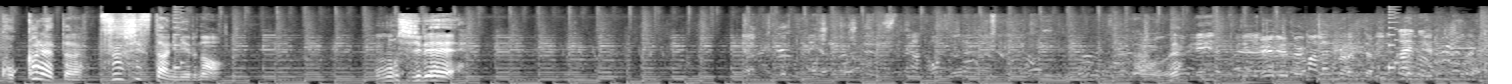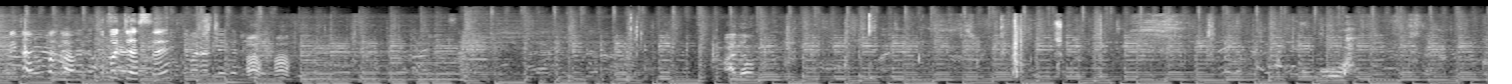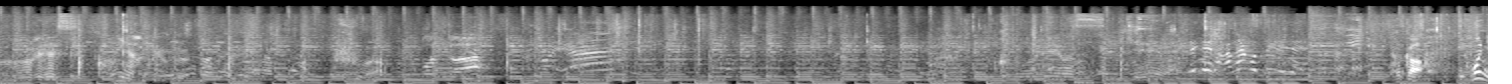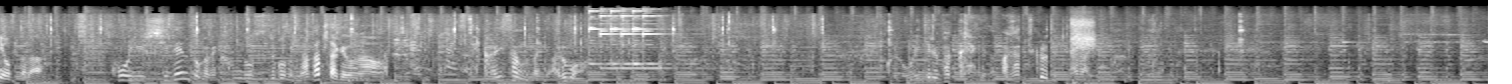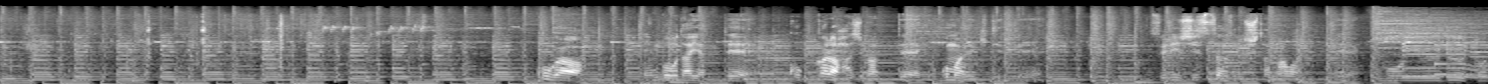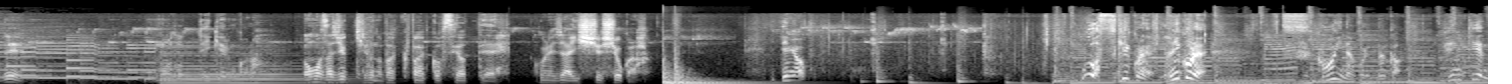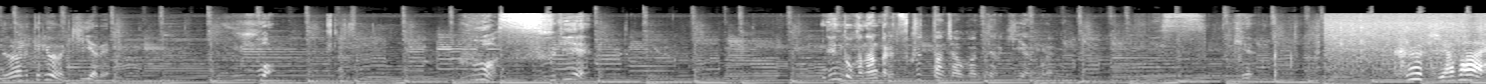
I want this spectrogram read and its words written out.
こっからやったらツーシスターに見えるな。面白えなるほどね。ああ Adam. おおこれすごいな迫力うわ。これはすげえわ。なんか日本におったらこういう自然とかで感動することなかったけどな。世界遺産だけあるわ。てるばっかりやけど上がってくるときやばいなここが展望台やってこっから始まってここまで来ててスリーシスターズの下回ってこういうルートで戻っていけるんかな。重さ1 0キロのバックパックを背負ってこれじゃあ一周しようかな。行ってみよううわすげえこれ。何これ。すごいなこれ。なんかペンキで塗られてるような木やで。うわ。うわすげえ。粘土かなんかで作ったんちゃうかみたいな木やねこれ。えすげえ。空気やばい。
